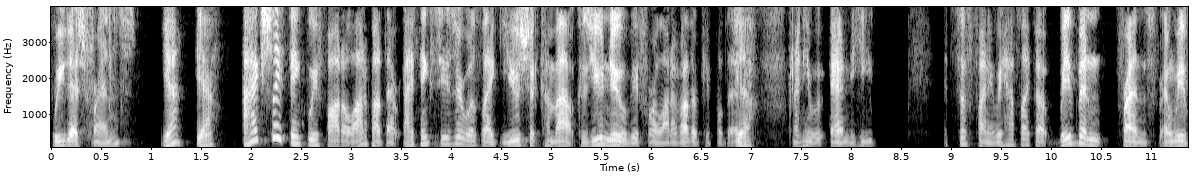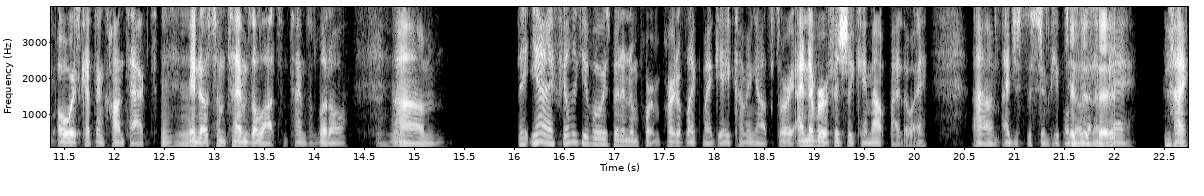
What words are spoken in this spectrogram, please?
Were you guys friends? Yeah. Yeah. I actually think we fought a lot about that. I think Caesar was like, "You should come out," because you knew before a lot of other people did. Yeah. and he and he. It's so funny. We have like a we've been friends and we've always kept in contact. Mhm. You know, sometimes a lot, sometimes a little. Mhm. Um, but yeah, I feel like you've always been an important part of like my gay coming out story. I never officially came out, by the way. Um, I just assume people Is know this that I'm it? gay. Hi,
